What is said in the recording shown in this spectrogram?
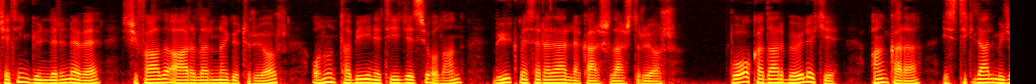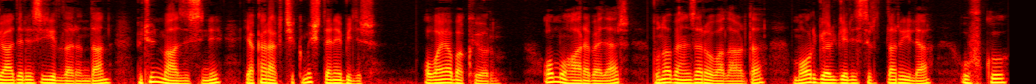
çetin günlerine ve şifalı ağrılarına götürüyor, onun tabii neticesi olan büyük meselelerle karşılaştırıyor. Bu o kadar böyle ki Ankara İstiklal mücadelesi yıllarından bütün mazisini yakarak çıkmış denebilir. Ovaya bakıyorum. O muharebeler buna benzer ovalarda mor gölgeli sırtlarıyla ufku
